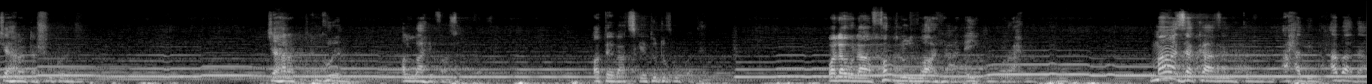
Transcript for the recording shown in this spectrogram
চেহারাটা শুকরের মতো। চেহারাটা কুকুরের মতো। আল্লাহ হেফাজত করুন। অতএব আজকে এতটুকু কথা ولولا فضل الله عليكم মা জাকা মিনকুম আহাদিন আবাদা।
